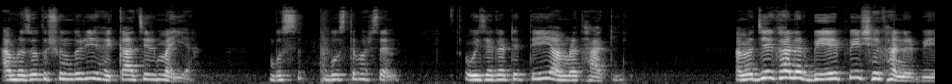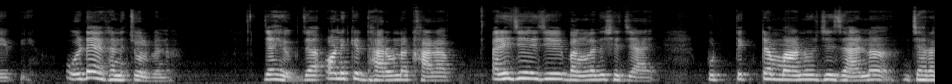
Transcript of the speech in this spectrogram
আমরা যত সুন্দরী হই, কাজের মাইয়া। বুঝতে বুঝতে পারছেন? ওই জায়গাটাতেই আমরা থাকি। আমরা যেখানের বিএপি সেখানের বিএপি ওইটা এখানে চলবে না। যাই হোক, যা অনেকের ধারণা খারাপ। আর এই যে এই যে বাংলাদেশে যায়, প্রত্যেকটা মানুষ যে যায় না, যারা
